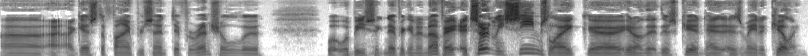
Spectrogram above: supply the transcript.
Uh, I, I guess the five percent differential uh, would would be significant enough. It, it certainly seems like uh, you know th- this kid has, has made a killing.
